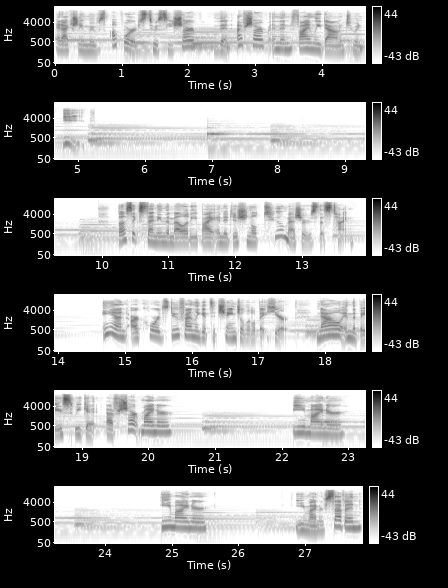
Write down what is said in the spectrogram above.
it actually moves upwards to a C sharp, then F sharp, and then finally down to an E. Thus extending the melody by an additional two measures this time. And our chords do finally get to change a little bit here. Now in the bass, we get F sharp minor, B minor, E minor, E minor 7,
